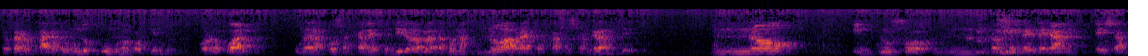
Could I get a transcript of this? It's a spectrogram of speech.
pero claro, paga todo el mundo un 1%, con lo cual, una de las cosas que ha defendido la plataforma, no habrá estos casos sangrantes, no incluso no se perderán esas,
